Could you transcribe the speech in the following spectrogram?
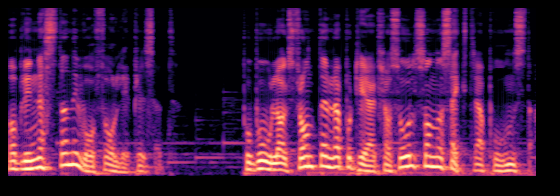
Vad blir nästa nivå för oljepriset? På bolagsfronten rapporterar Clas Olsson och Sectra på onsdag.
